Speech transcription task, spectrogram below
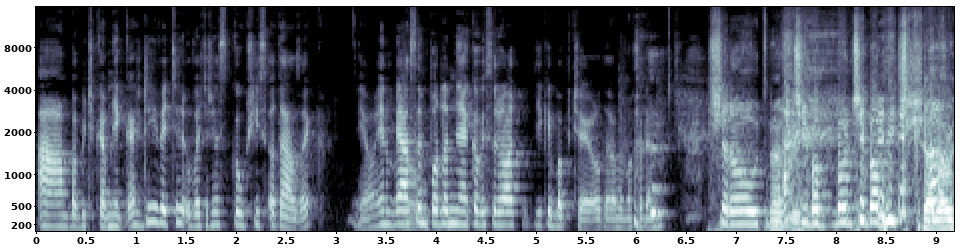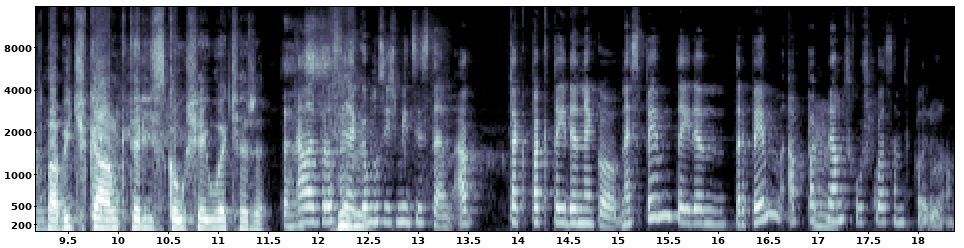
A babička mě každý večer u večeře zkouší z otázek. Jo, jen já No. jsem podle mě jako vystudovala díky babče, jo, teda mimochodem. Shoutout, No, Monči, bab, Monči babička. Shoutout babičkám, který zkoušej u večeře. Ale prostě jako musíš mít systém. A tak pak týden jako nespím, týden trpím a pak Hmm. dám zkoušku a jsem v klidu, no.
